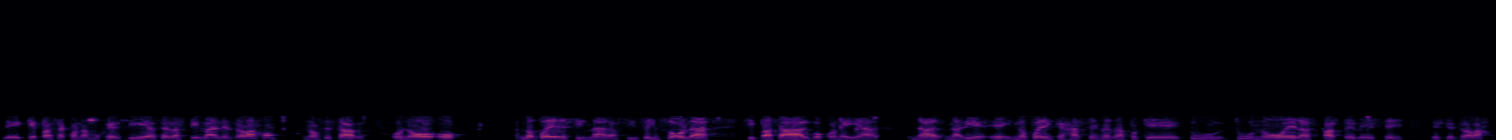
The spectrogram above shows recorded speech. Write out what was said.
de qué pasa con la mujer. Si ella se lastima en el trabajo no se sabe. O no o no puede decir nada. Si se insola si pasa algo con ella nadie eh, no pueden quejarse verdad porque tú tú no eras parte de ese este trabajo.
